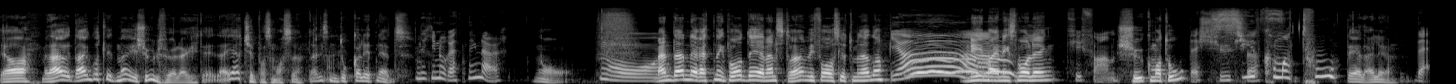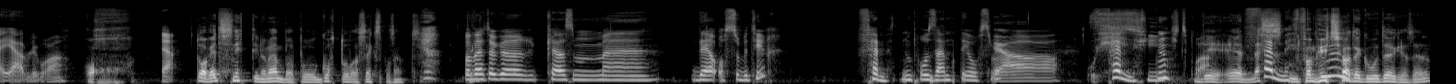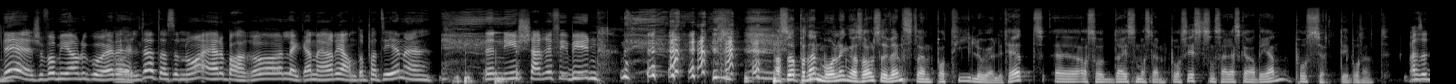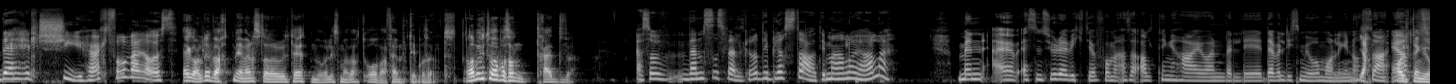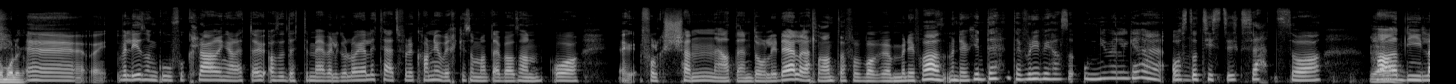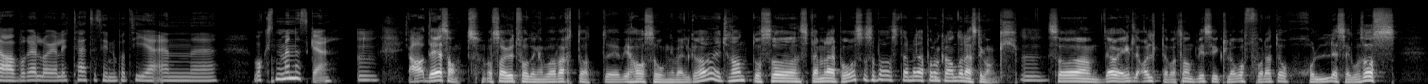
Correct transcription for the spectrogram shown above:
Ja, men det har- gått litt mer i skjul, føler jeg. Det det er ikke på så masse. Det er liksom dukka litt ned. Det er ikke noe retning der. Nå. Nå. Men den er retning på, det er Venstre. Vi får avslutte med det, da. Ja! Ny meningsmåling. Fy faen. 7,2. Det er 7,2! Det er deilig. Det er jævlig bra. Åh. Ja. Da har vi et snitt i november på godt over 6% Og vet dere hva som eh, det også betyr? 15% i Oslo. Ja. 15. Sykt bra. Det er nesten for mye av det gode. Kristian. Det er ikke for mye av det gode i det hele tatt. Altså, nå er det bare å legge ned de andre partiene. Det er en ny sheriff i byen. Altså, På den målinga har altså Venstre en partilojalitet, eh, altså de som har stemt på sist, som sier de skal ha det igjen, på 70% Altså, Det er helt skyhøyt for å være oss. Jeg har aldri vært med i Venstre der lojaliteten vår liksom har vært over 50 Den har brukt å være på sånn 30 Altså, Venstres velgere de blir stadig mer lojale. Men eh, jeg syns jo det er viktig å få med Altså, Alltinget har jo en veldig Det er vel de som gjorde målingen også? Ja, også? Allting gjorde målingen. Eh, veldig sånn god forklaring av dette òg. Altså dette med velgerlojalitet. For det kan jo virke som at det er bare sånn Og eh, folk skjønner at det er en dårlig idé, eller et eller annet, derfor bare rømmer de fra. Men det er jo ikke det. Det er fordi vi har så unge velgere. Og statistisk sett så har de lavere lojalitet til sine partier enn uh, voksenmennesker. Ja, det er sant. Og så har utfordringa vår vært at eh, vi har så unge velgere, ikke sant? og så stemmer de på oss, og så bare stemmer de på noen andre neste gang. Så det har jo egentlig alltid vært sånn at hvis vi klarer å få dem til å holde seg hos oss,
